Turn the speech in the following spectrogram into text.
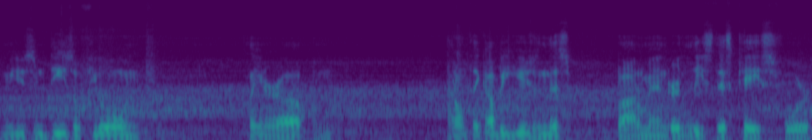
I'm gonna use some diesel fuel and clean her up. And I don't think I'll be using this bottom end, or at least this case for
